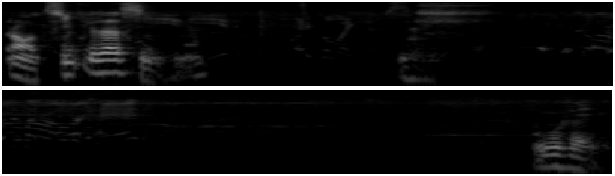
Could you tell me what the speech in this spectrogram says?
Pronto, simples assim, né? Vamos ver.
